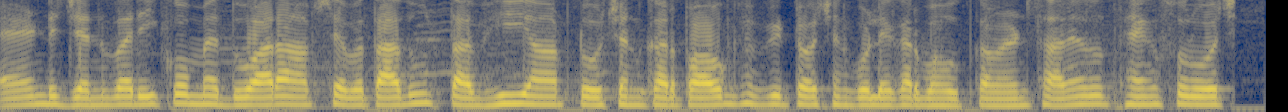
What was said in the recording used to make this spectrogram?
एंड जनवरी को मैं दोबारा आपसे बता दूँ, तभी आप टोचन कर पाओगे, क्योंकि टोचन को लेकर बहुत कमेंट्स आ रहे हैं। तो थैंक्स फॉर वॉचिंग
